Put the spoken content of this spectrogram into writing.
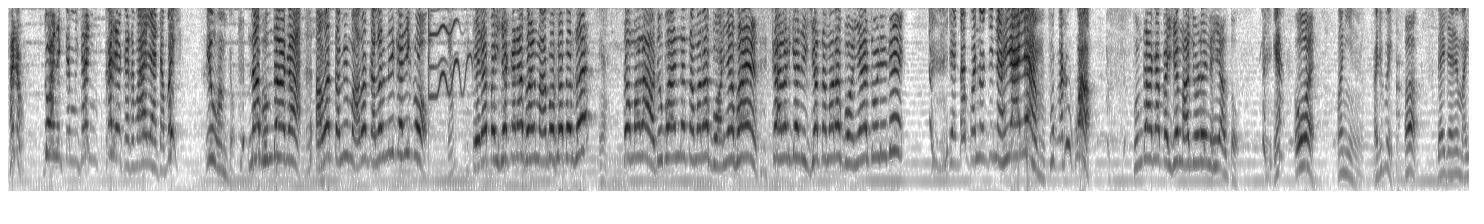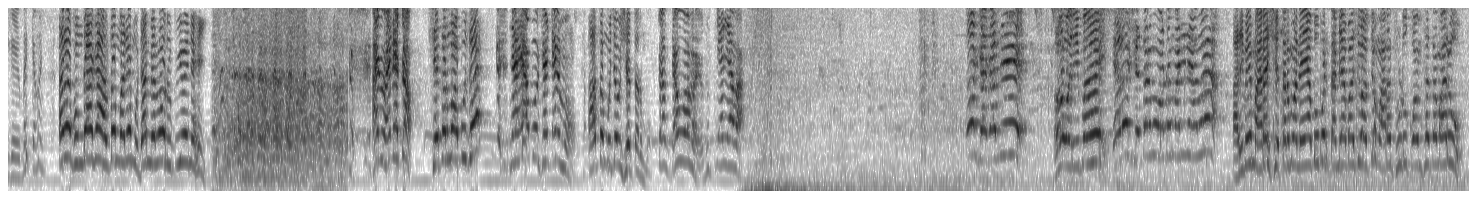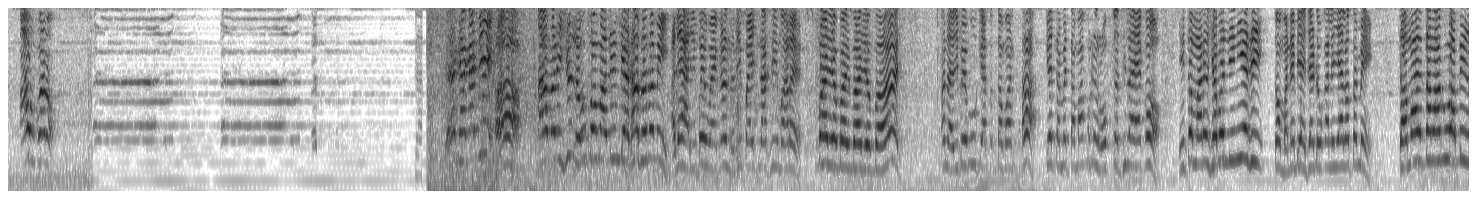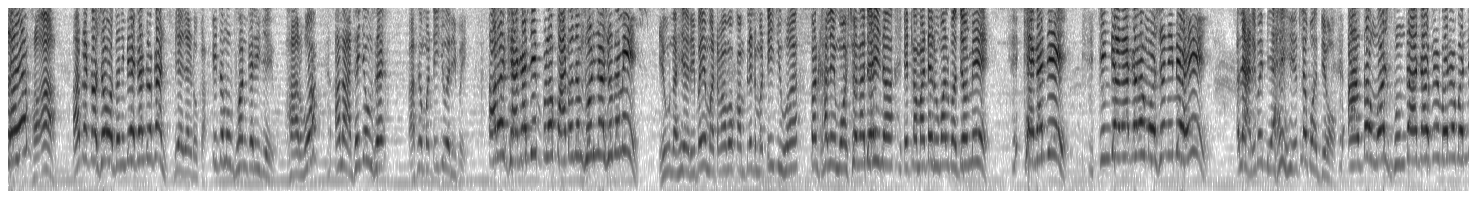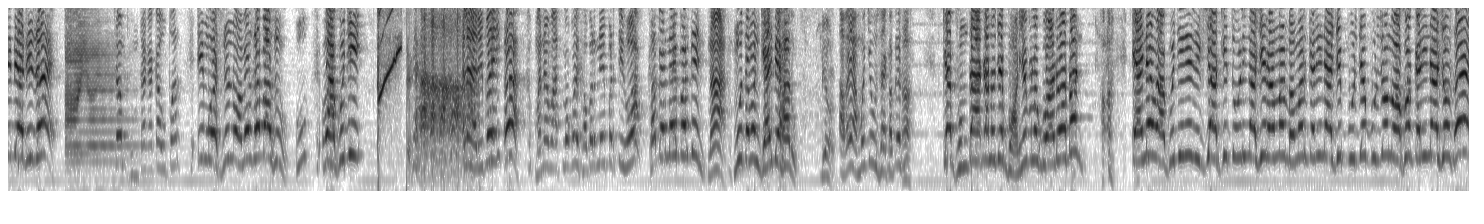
હેલો દોનિક તમે છે કલર કલે કરવા આવ્યા હતા ભાઈ. એવું સમજો. ના ભૂમતા હવે તમે મારો કલર નહીં કરી કો. એના પૈસા કના ફાઈન માગો ખબર છે? તમારા આડુ ફાઈન ને તમારા ભોણિયા ફાઈન કારણ કે રિક્ષા તમારા ભોણિયાએ તોડી દી. એ તો પનોતી નહીં આલે આમ. શું કરું કો ભૂમતા કા પૈસા માર જોડે નહીં આલતો. હે? ઓય પણ ભાઈ હા. બે જણે મારી જાય. ભાઈ તમને? અરે ભૂમતા કા હાલ તો મારે મોઢા મેળવા રૂપિયો નહીં. હારું હેડે તો ખેતરમાં આપું છે? નહીં આપું ખેતરમાં આ તો મુજબ ખેતરમાં તો જવું હવે રૂપિયા લેવા. ઓ કાકાજી! હરીભાઈ એનો ખેતરમાં ઓટો મારીને આવા. હરીભાઈ મારા ખેતરમાં નહીં આવું પણ તમે આ બાજુ આવજો મારે થોડું કોમ છે તમારું. આવ ઊભા રહો. કાકાજી હા. આ વળી શું નવું કામ આદરીને બેઠા છો તમે? અલે હરીભાઈ વાયકણ નવી પાઇપ નાખવી મારે. બરાબર બરાબર. અને હરીભાઈ હું કહેતો તમને હા કે તમે તમાકુને રોપ ચોથી લાયા કો એ તો મારે સંબંધી નહીં હતી. તો મને બે હજાર ડોકા લઈ આલો તમે. તમારે તમાકુ આપી છે હા. હા તો કશો હોતો નહીં. બે હજાર દુકાન બે હજાર ડોકા એ તો હું ફોન કરી જયો હાર હો. અને હાથે કેવું છે? હાથે મટી ગયું હરીભાઈ. અરે ખેગાજી પેલો પાટો જેમ છોડી નાખશો તમે. એવું નહીં હરીભાઈ મટવામાં કમ્પ્લેટ મટી ગયું હોય પણ ખાલી મોશો ના બેહી ને એટલા માટે રૂમાલ બધ્યો મેં. ખેગાજી ચિંતા ના કરો મોશો ની બેહી. અલે હરીભાઈ બેહી એટલે બધ્યો. હાલ તો મોશ ફૂમતા કાકા ઉપર બરોબરની બેઠી છે. ચમ ફૂમતા કાકા ઉપર? એ મોશનું નોમે છે પાછું. હું? વાઘુજી. અલે હરીભાઈ મને વાતમાં કોઈ ખબર નહીં પડતી હો. ખબર નહીં પડતી ના? હું તમને ઘેર બેહારું. બેહો. હવે આમ કેવું છે ખબર? કે ફૂમતા આકાનો જે ભોણિયો પેલો ગોડો હતો ને. એને વાઘુજીની રિક્ષા આખી તોડી નાખી રમણ ભમણ કરી નાખી પૂરજો પૂરજો નોખો કરી નાખ્યો છે.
